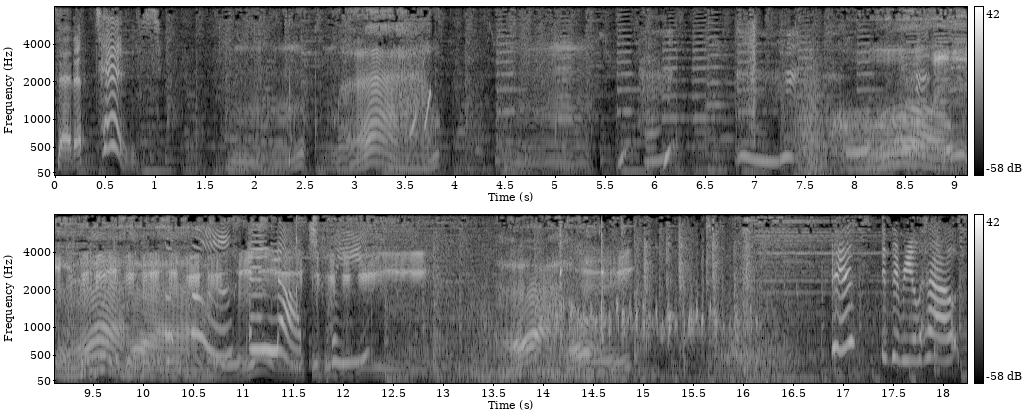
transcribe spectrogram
Set up tents. Large, please. This is a real house.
